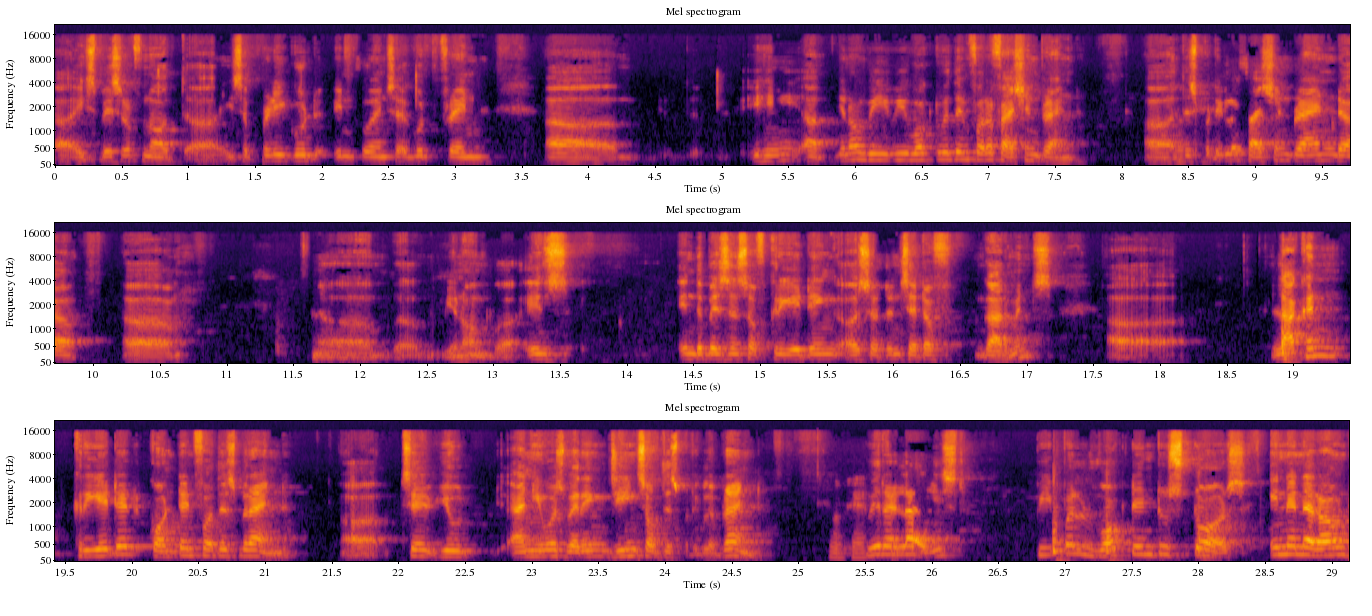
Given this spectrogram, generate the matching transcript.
uh, he's based of north. Uh, he's a pretty good influencer good friend. Um, he uh, you know we, we worked with him for a fashion brand. Uh, okay. this particular fashion brand you know is in the business of creating a certain set of garments. Uh, Lakhan created content for this brand. Uh, say you and he was wearing jeans of this particular brand. Okay. We realized people walked into stores in and around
